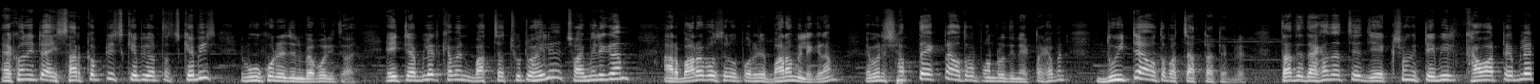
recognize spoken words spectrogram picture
এখন এটা এই সার্কোপটিস কেবি অর্থাৎ স্কেবিস এবং উকুনের জন্য ব্যবহৃত হয়। এই ট্যাবলেট খাবেন বাচ্চা ছোটো হইলে ছয় মিলিগ্রাম আর বারো বছর উপর হলে বারো মিলিগ্রাম। এবং সপ্তাহে একটা অথবা পনেরো দিনে একটা খাবেন, দুইটা অথবা চারটা ট্যাবলেট। তাতে দেখা যাচ্ছে যে একসঙ্গে টেবিল খাওয়ার ট্যাবলেট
